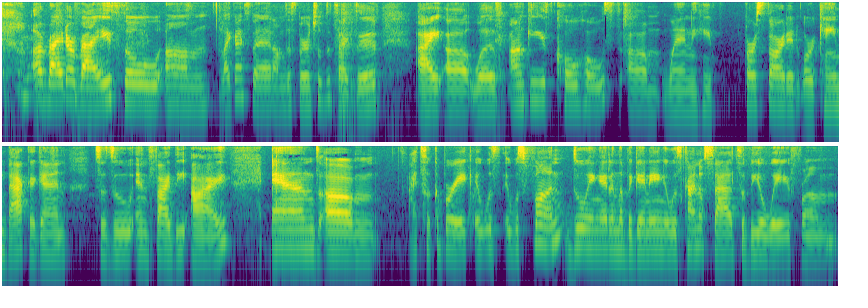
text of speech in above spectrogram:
All right, all right. So, um, like I said, I'm the spiritual detective. I uh, was Anki's co-host um, when he first started or came back again to do Inside the Eye, and um, I took a break. It was it was fun doing it in the beginning. It was kind of sad to be away from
